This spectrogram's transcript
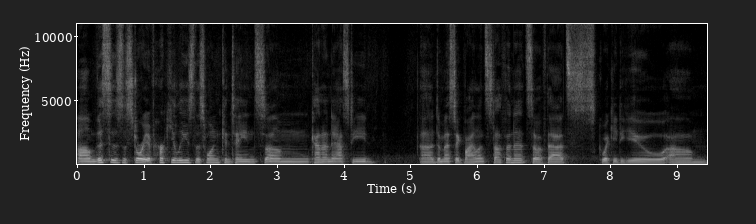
Um, this is the story of Hercules. This one contains some kind of nasty uh, domestic violence stuff in it. So if that's squicky to you, um,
